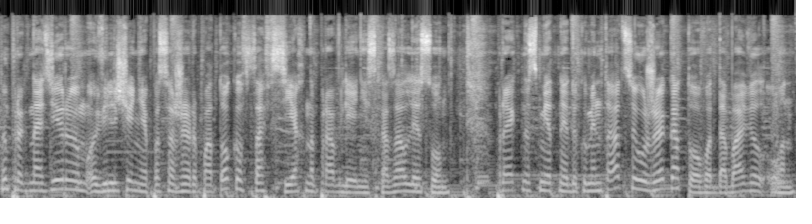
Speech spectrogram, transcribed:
Мы прогнозируем увеличение пассажиропотоков со всех направлений, сказал Лесун. Проектно-сметная документация уже готова, добавил он.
